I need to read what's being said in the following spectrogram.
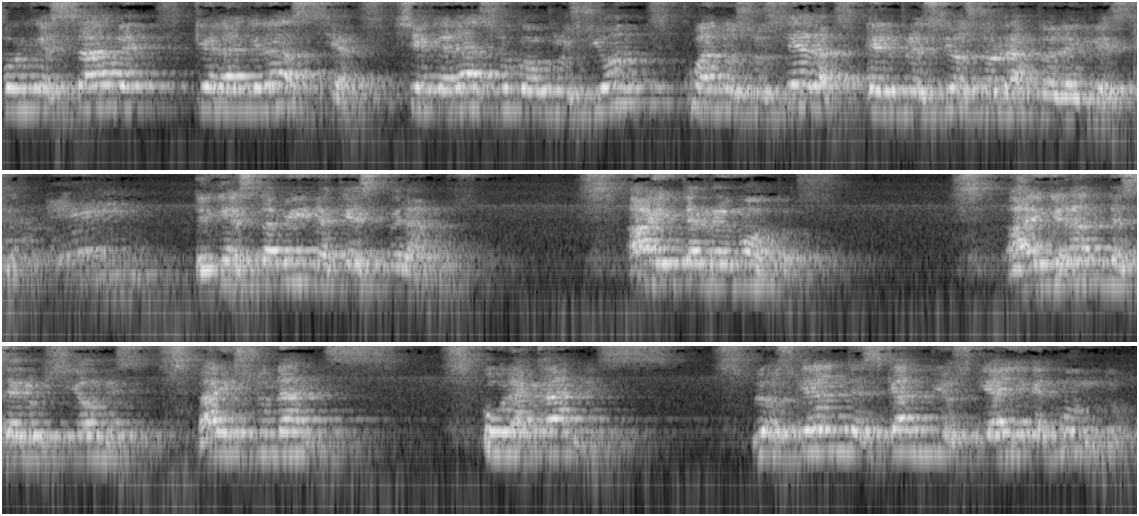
porque sabe que la gracia llegará a su conclusión cuando suceda el precioso rapto de la iglesia. En esta vida que esperamos, hay terremotos, hay grandes erupciones, hay tsunamis, huracanes, los grandes cambios que hay en el mundo.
